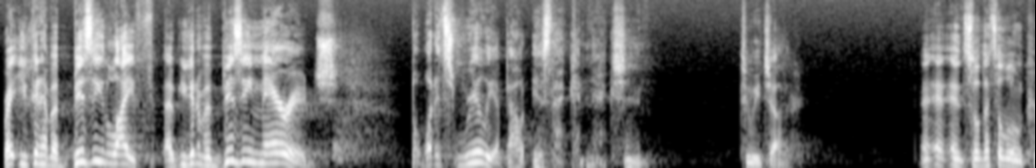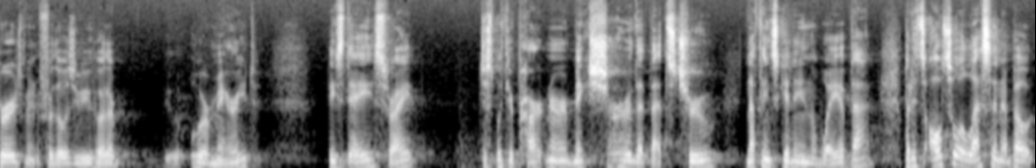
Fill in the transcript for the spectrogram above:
Right? You can have a busy life, uh, you can have a busy marriage, but what it's really about is that connection to each other. And, and, so that's a little encouragement for those of you who are, who are married these days, right? Just with your partner, make sure that that's true. Nothing's getting in the way of that. But it's also a lesson about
